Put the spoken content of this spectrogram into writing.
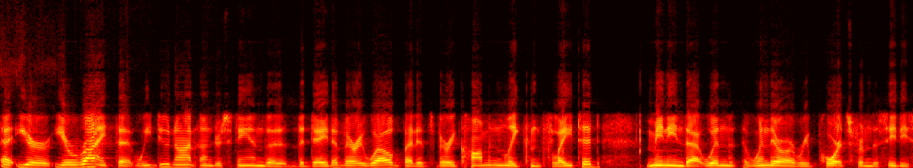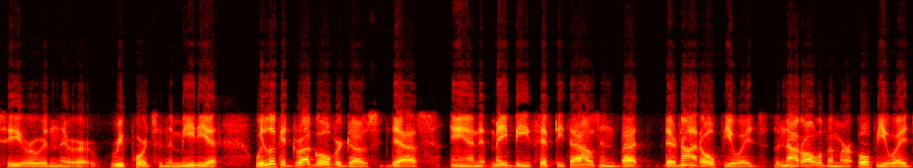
uh, you're you're right that we do not understand the, the data very well, but it's very commonly conflated, meaning that when when there are reports from the CDC or when there are reports in the media, we look at drug overdose deaths and it may be 50,000, but they're not opioids. Not all of them are opioids,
